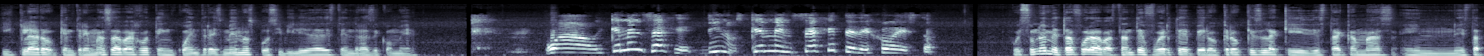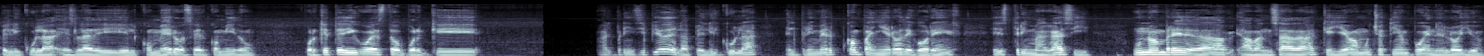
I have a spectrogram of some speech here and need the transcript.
y claro que entre más abajo te encuentres menos posibilidades tendrás de comer. ¡Wow! ¿Y qué mensaje? Dinos, ¿qué mensaje te dejó esto? Pues una metáfora bastante fuerte, pero creo que es la que destaca más en esta película, es la de el comer o ser comido. ¿Por qué te digo esto? Porque al principio de la película, el primer compañero de Goreng es Trimagasi, un hombre de edad avanzada que lleva mucho tiempo en el hoyo,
